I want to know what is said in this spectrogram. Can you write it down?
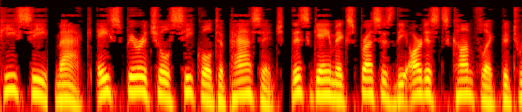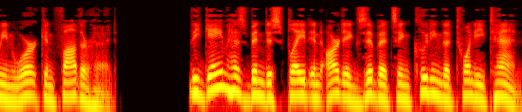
PC, Mac a spiritual sequel to Passage, this game expresses the artist's conflict between work and fatherhood. The game has been displayed in art exhibits including the 2010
